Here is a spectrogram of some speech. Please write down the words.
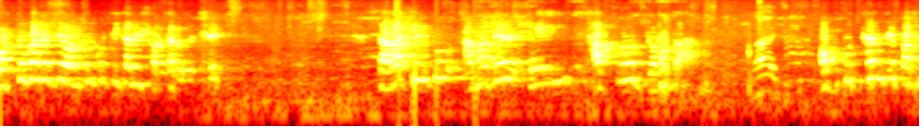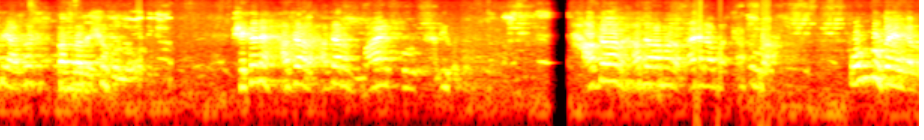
বর্তমানে যে অন্তর্বর্তীকালীন সরকার রয়েছে তারা কিন্তু আমাদের এই ছাত্র জনতা অভ্যুত্থান যে পাঁচই আগস্ট বাংলাদেশে হলো সেখানে হাজার হাজার মায়ের কোল খালি হলো। হাজার হাজার আমার ভাইয়ের আমার ছাত্ররা বন্ধ হয়ে গেল,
